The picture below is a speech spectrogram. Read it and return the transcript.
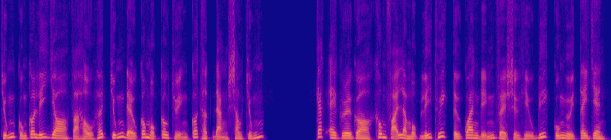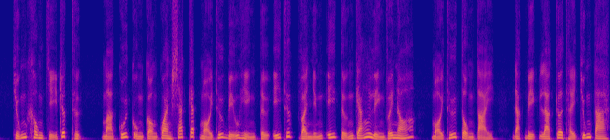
Chúng cũng có lý do và hầu hết chúng đều có một câu chuyện có thật đằng sau chúng. Các egregor không phải là một lý thuyết từ quan điểm về sự hiểu biết của người Tây Gen, chúng không chỉ rất thực, mà cuối cùng còn quan sát cách mọi thứ biểu hiện từ ý thức và những ý tưởng gắn liền với nó, mọi thứ tồn tại, đặc biệt là cơ thể chúng ta,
